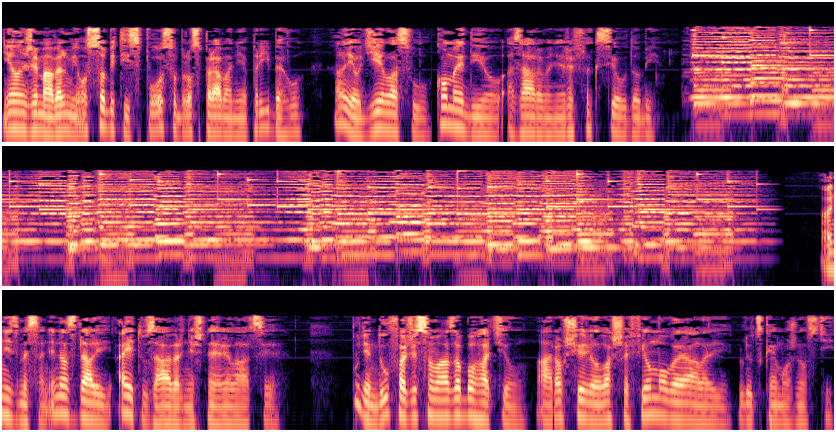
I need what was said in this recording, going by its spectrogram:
Nielenže má veľmi osobitý spôsob rozprávania príbehu, ale jeho diela sú komédiou a zároveň reflexiou doby. Ani sme sa nenazdali a je tu záver dnešnej relácie. Budem dúfať, že som vás obohatil a rozšíril vaše filmové, ale aj ľudské možnosti.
